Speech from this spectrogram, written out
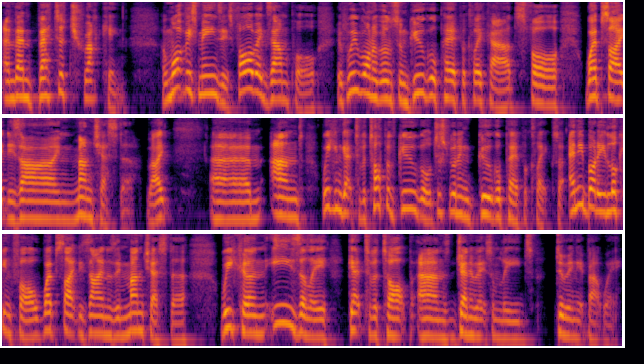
And then better tracking. And what this means is, for example, if we want to run some Google pay per click ads for website design Manchester, right? Um, and we can get to the top of Google just running Google pay per click. So anybody looking for website designers in Manchester, we can easily get to the top and generate some leads doing it that way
